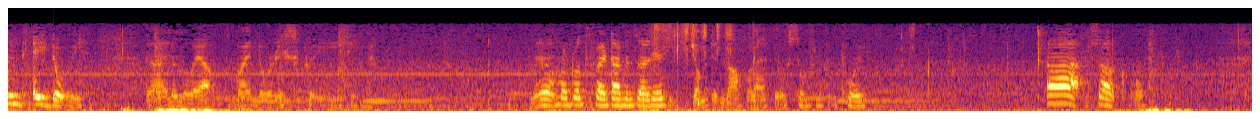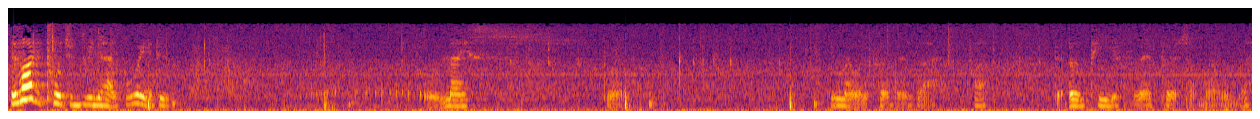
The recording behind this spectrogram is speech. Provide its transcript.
you. And don't we? Then on the way out, my door is pretty easy. You know, my brother found diamonds earlier, he jumped in lava like it was something from toy. Ah, suck. Oh. If I had a torch, it'd really help. Wait, I do. Oh, nice. Bro. You might want to put a of that. Uh, the OP if they put somewhere in there.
